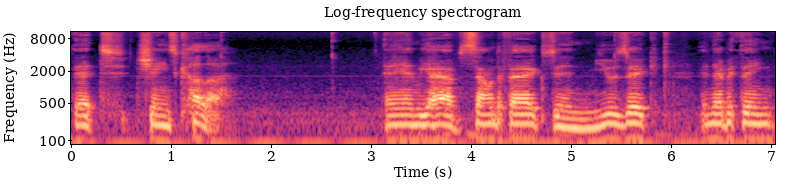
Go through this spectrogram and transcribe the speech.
that change color and we have sound effects and music and everything.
